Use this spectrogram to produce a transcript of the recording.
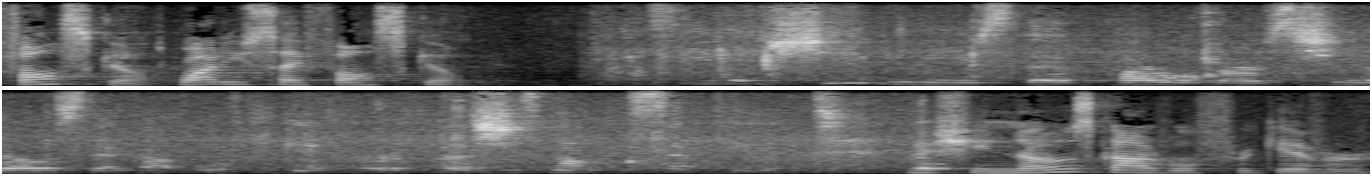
False guilt. Why do you say false guilt? Even she believes that Bible verse, she knows that God will forgive her, but she's not accepting it. But she knows God will forgive her,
